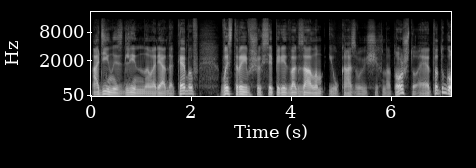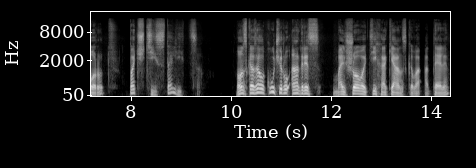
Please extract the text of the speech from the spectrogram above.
один из длинного ряда кэбов, выстроившихся перед вокзалом и указывающих на то, что этот город почти столица. Он сказал кучеру адрес большого Тихоокеанского отеля,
